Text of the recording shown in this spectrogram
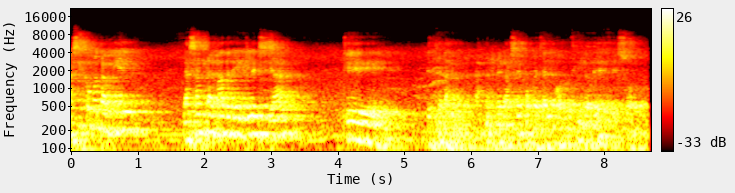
Así como también la Santa Madre Iglesia, que desde las, las primeras épocas del concilio de Éfeso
